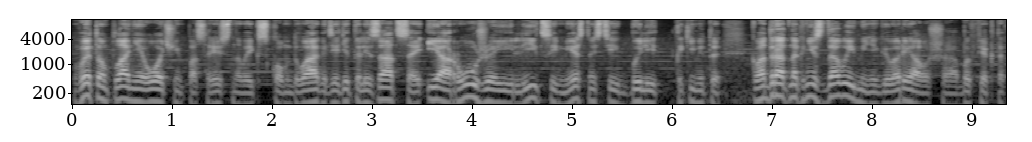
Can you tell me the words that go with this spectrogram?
в этом плане очень посредственного XCOM 2, где детализация и оружия, и лиц, и местностей были какими-то квадратно-гнездовыми, не говоря уж об эффектах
